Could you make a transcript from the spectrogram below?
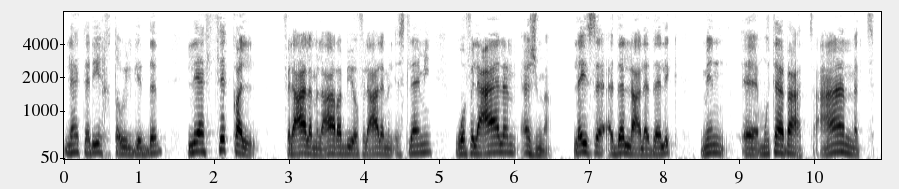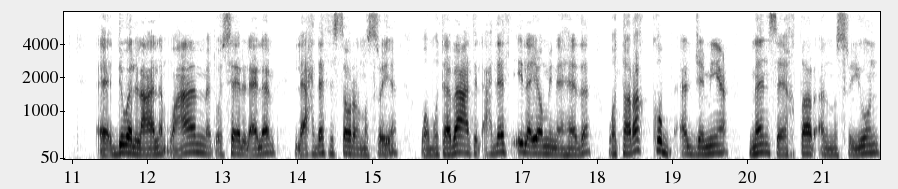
لها تاريخ طويل جدا لها ثقل في العالم العربي وفي العالم الإسلامي وفي العالم أجمع. ليس أدل على ذلك من آه، متابعة عامة آه، دول العالم وعامة وسائل الإعلام لأحداث الثورة المصرية ومتابعة الأحداث إلى يومنا هذا وترقب الجميع من سيختار المصريون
